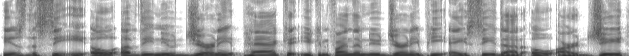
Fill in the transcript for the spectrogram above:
He is the CEO of the New Journey PAC. You can find them newjourneypac.org.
